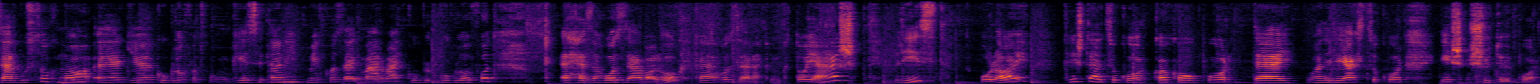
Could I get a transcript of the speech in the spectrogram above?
Szervusztok! Ma egy kuglófot fogunk készíteni, méghozzá egy márvány kuglófot. Ehhez a hozzávalók, kell hozzá nekünk tojás, liszt, olaj, kristálycukor, kakaópor, tej, vaníliás cukor és sütőpor.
